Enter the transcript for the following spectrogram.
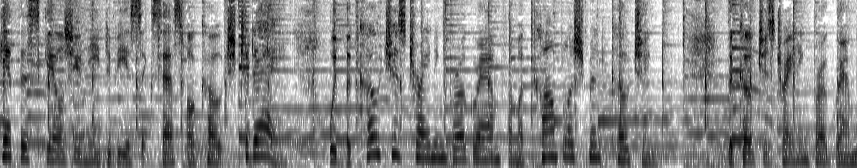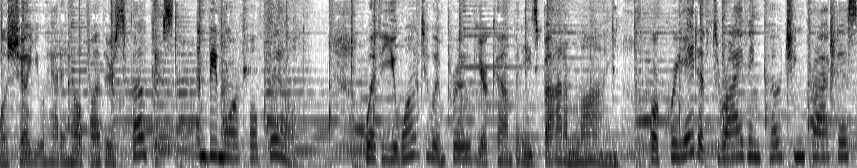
Get the skills you need to be a successful coach today with the Coaches Training Program from Accomplishment Coaching. The Coaches Training Program will show you how to help others focus and be more fulfilled. Whether you want to improve your company's bottom line or create a thriving coaching practice,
